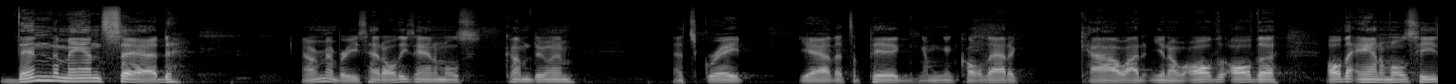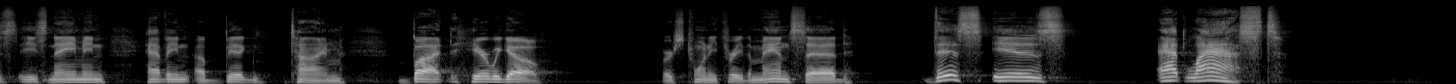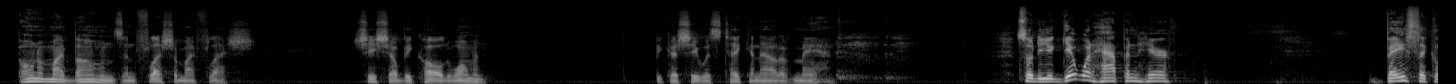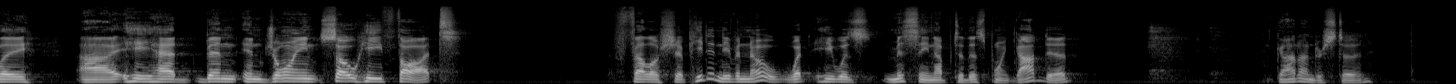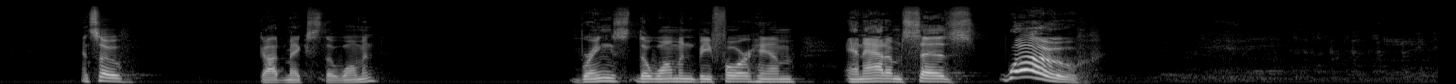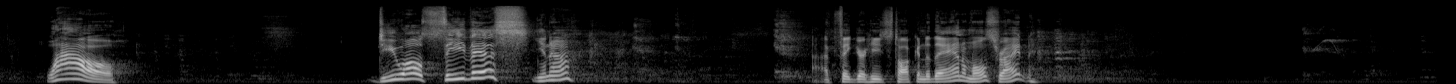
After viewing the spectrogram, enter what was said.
Then the man said, now remember, he's had all these animals come to him. That's great. Yeah, that's a pig. I'm going to call that a cow. I, you know, all the, all the, all the animals he's, he's naming, having a big time. But here we go. Verse 23 The man said, This is at last bone of my bones and flesh of my flesh she shall be called woman because she was taken out of man. So, do you get what happened here? Basically, uh, he had been enjoying, so he thought, fellowship. He didn't even know what he was missing up to this point. God did. God understood. And so, God makes the woman brings the woman before him, and Adam says, Whoa! Wow. Do you all see this? You know? I figure he's talking to the animals, right?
